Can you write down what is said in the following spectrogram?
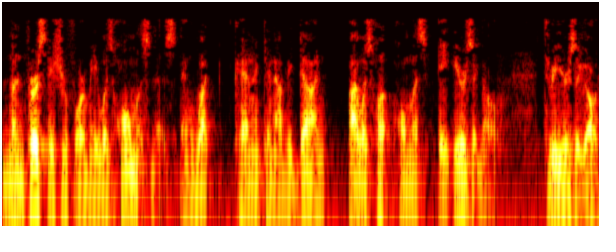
The first issue for me was homelessness and what can and cannot be done. I was ho- homeless eight years ago, three years ago,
